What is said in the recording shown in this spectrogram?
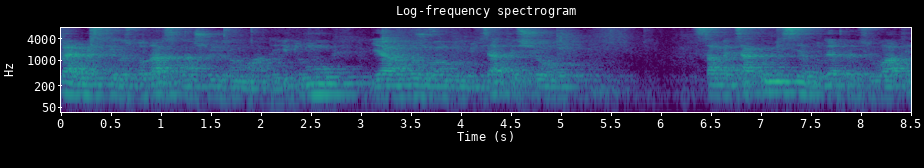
фермерських господарств нашої громади. І тому я можу вам пообіцяти, що саме ця комісія буде працювати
